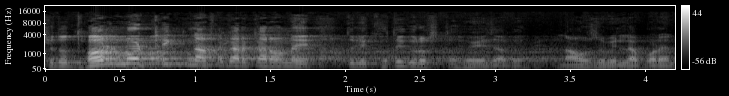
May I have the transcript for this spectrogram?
শুধু ধর্ম ঠিক না থাকার কারণে তুমি ক্ষতিগ্রস্ত হয়ে যাবে। নাউজুবিল্লাহ পড়েন।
